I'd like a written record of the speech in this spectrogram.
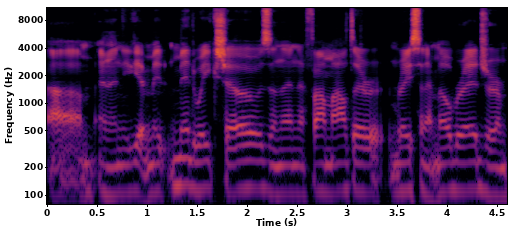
um, and then you get mid midweek shows, and then if I'm out there racing at Millbridge or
